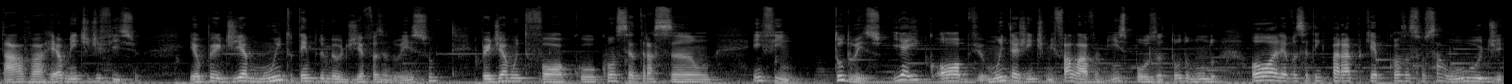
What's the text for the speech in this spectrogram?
tava realmente difícil. Eu perdia muito tempo do meu dia fazendo isso, perdia muito foco, concentração, enfim, tudo isso. E aí, óbvio, muita gente me falava, minha esposa, todo mundo, olha, você tem que parar porque é por causa da sua saúde,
